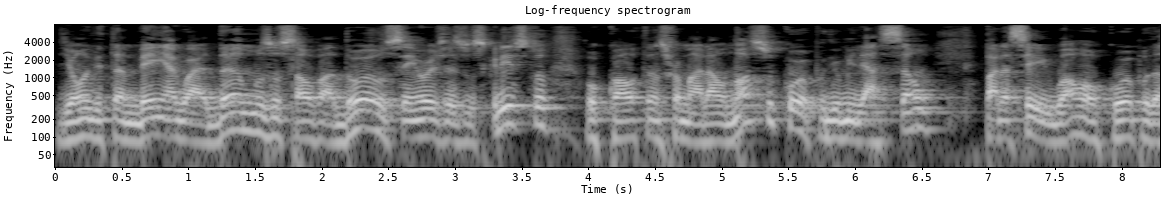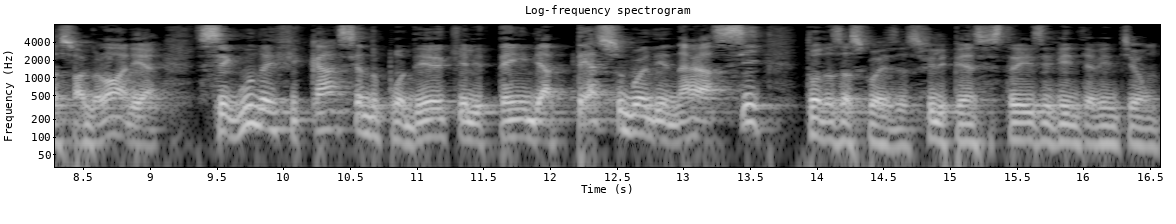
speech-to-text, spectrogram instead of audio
de onde também aguardamos o Salvador, o Senhor Jesus Cristo, o qual transformará o nosso corpo de humilhação para ser igual ao corpo da sua glória, segundo a eficácia do poder que ele tem de até subordinar a si todas as coisas. Filipenses 3, 20 a 21.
